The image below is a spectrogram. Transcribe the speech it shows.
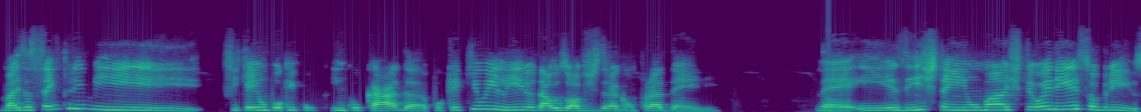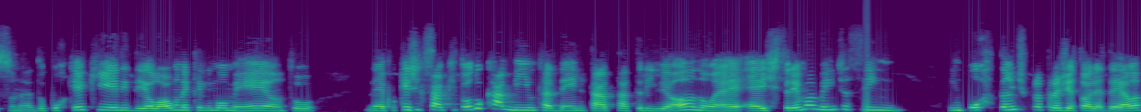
mas eu sempre me fiquei um pouco encucada. Por que, que o Ilírio dá os ovos de dragão para Dany? né? E existem umas teorias sobre isso, né? Do porquê que ele deu logo naquele momento, né? Porque a gente sabe que todo o caminho que a Dani tá, tá trilhando é, é extremamente assim importante para a trajetória dela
